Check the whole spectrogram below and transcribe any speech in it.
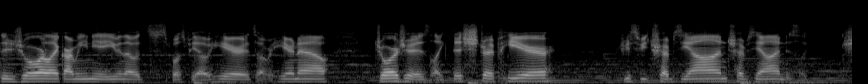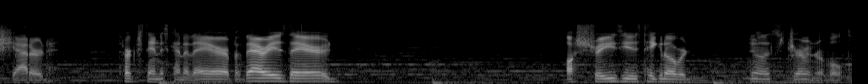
de jure like Armenia, even though it's supposed to be over here, it's over here now. Georgia is like this strip here. It used to be Trebizond. Trebizond is like shattered. Turkestan is kind of there. Bavaria is there. Austrasia is taken over. You know, it's German revolt.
